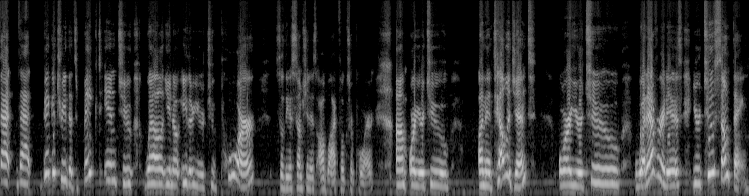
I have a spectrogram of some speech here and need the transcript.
that that bigotry that's baked into well you know either you're too poor so the assumption is all black folks are poor, um, or you're too unintelligent, or you're too whatever it is, you're too something.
